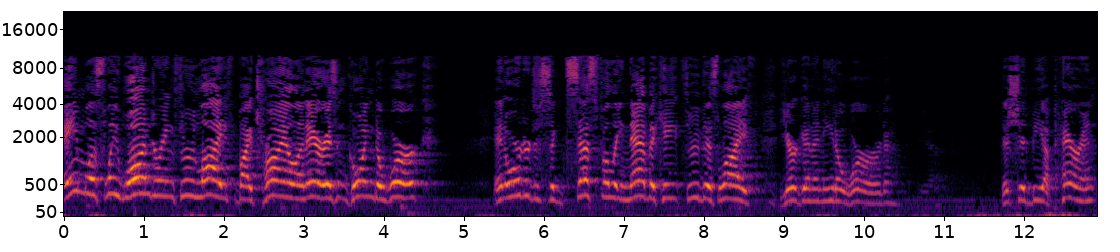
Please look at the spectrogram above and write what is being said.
Aimlessly wandering through life by trial and error isn't going to work. In order to successfully navigate through this life, you're going to need a word. This should be apparent.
